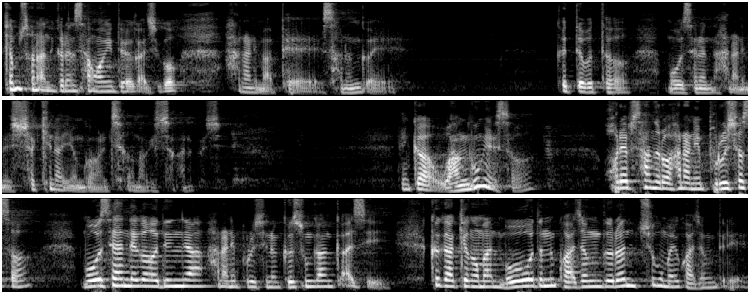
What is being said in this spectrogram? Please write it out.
겸손한 그런 상황이 되어가지고 하나님 앞에 서는 거예요. 그때부터 모세는 하나님의 ሸ키나 영광을 체험하기 시작하는 것이. 그러니까 왕궁에서 호랩산으로 하나님 부르셔서 모세야 내가 어딨냐 하나님 부르시는 그 순간까지 그가 경험한 모든 과정들은 죽음의 과정들이에요.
